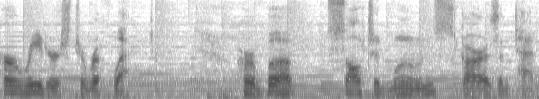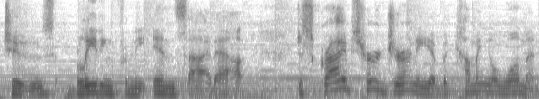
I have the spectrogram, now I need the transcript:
her readers to reflect. Her book, Salted Wounds, Scars, and Tattoos Bleeding from the Inside Out, describes her journey of becoming a woman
